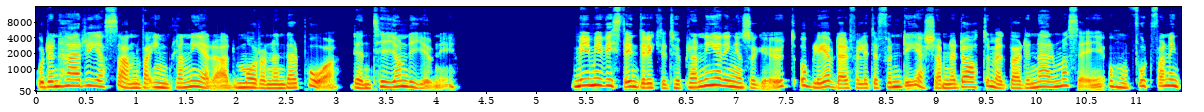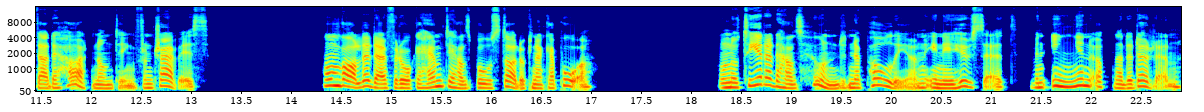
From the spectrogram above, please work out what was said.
och den här resan var inplanerad morgonen därpå, den 10 juni. Mimi visste inte riktigt hur planeringen såg ut och blev därför lite fundersam när datumet började närma sig och hon fortfarande inte hade hört någonting från Travis. Hon valde därför att åka hem till hans bostad och knacka på. Hon noterade hans hund Napoleon inne i huset, men ingen öppnade dörren.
